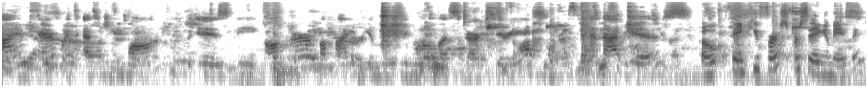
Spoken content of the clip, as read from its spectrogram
I'm here with S.G. Wong, who is the author behind the amazing Lola Starke series, and that is. Oh, thank you first for saying amazing.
